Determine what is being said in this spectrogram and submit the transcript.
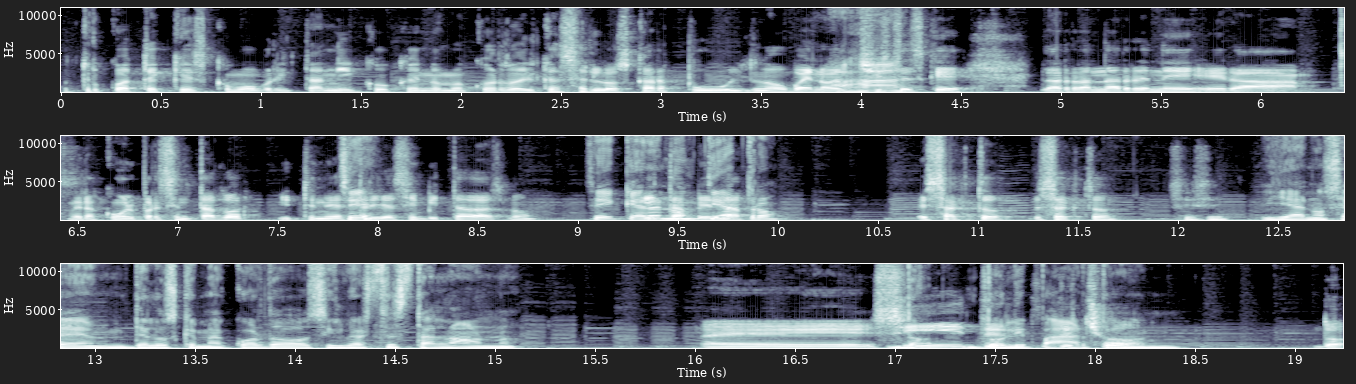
otro cuate que es como británico, que no me acuerdo, el que hace los carpool, ¿no? Bueno, el chiste es que la rana René era, era como el presentador y tenía estrellas invitadas, ¿no? Sí, que era en un teatro. Exacto, exacto, sí, sí. Y ya no sé, de los que me acuerdo, Silvestre Stallone, ¿no? Eh, sí, de, Dolly Parton.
